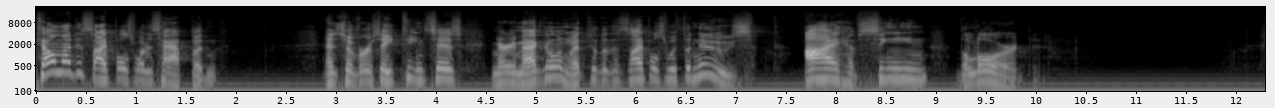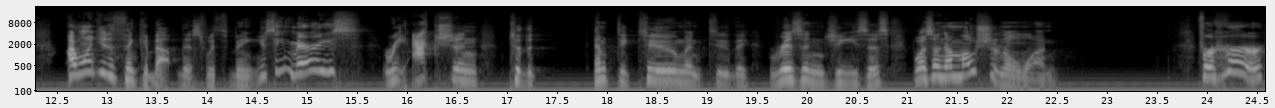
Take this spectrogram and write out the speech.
tell my disciples what has happened. And so, verse 18 says Mary Magdalene went to the disciples with the news I have seen the Lord. I want you to think about this with me. You see, Mary's reaction to the empty tomb and to the risen Jesus was an emotional one. For her,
